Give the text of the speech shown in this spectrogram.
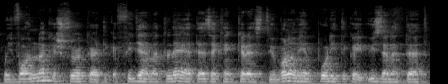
hogy vannak és fölkeltik a figyelmet, lehet ezeken keresztül valamilyen politikai üzenetet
